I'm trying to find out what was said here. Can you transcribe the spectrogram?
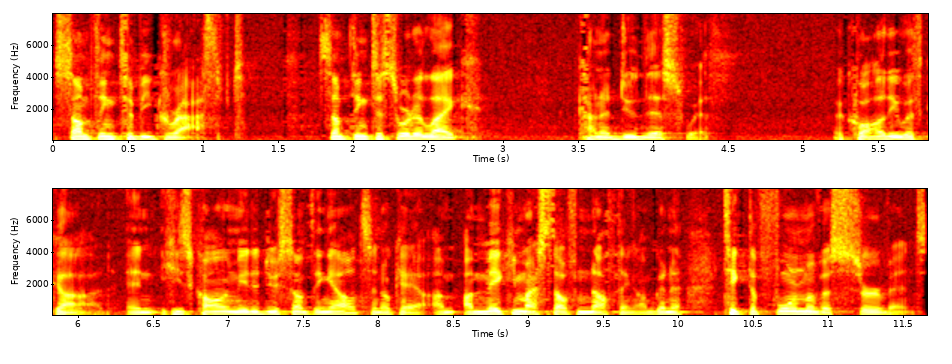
something to be grasped, something to sort of like kind of do this with. Equality with God. And he's calling me to do something else, and okay, I'm, I'm making myself nothing. I'm going to take the form of a servant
